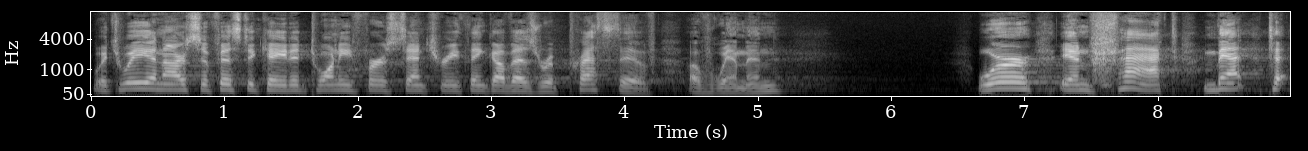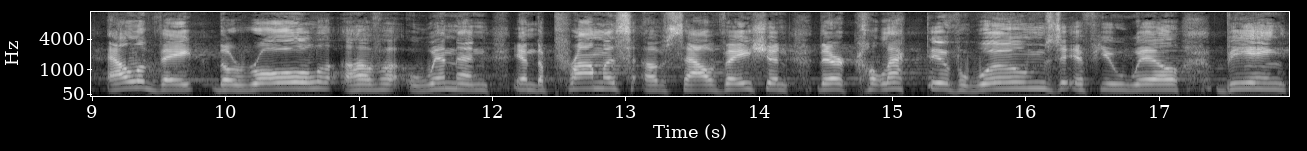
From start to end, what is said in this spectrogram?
which we in our sophisticated 21st century think of as repressive of women, were in fact meant to elevate the role of women in the promise of salvation, their collective wombs, if you will, being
